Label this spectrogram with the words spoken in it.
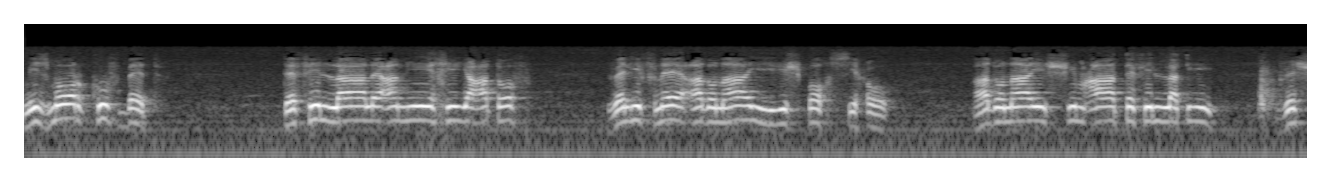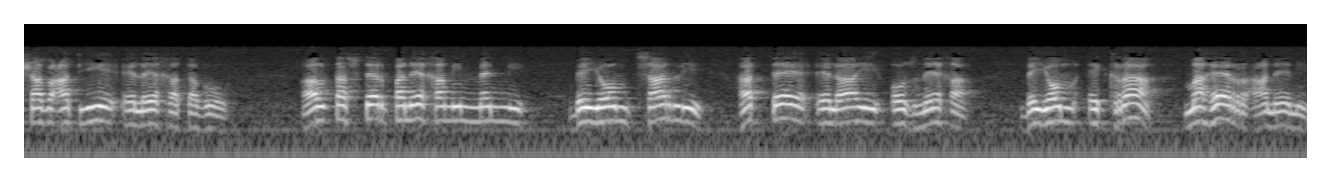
מזמור קב תפילה לעני כי יעטוף, ולפני אדוני ישפוך שיחו. אדוני שמעה תפילתי, ושבעתי אליך תבוא. אל תסתר פניך ממני, ביום צר לי, הטה אלי אוזניך, ביום אקרא, מהר ענני.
